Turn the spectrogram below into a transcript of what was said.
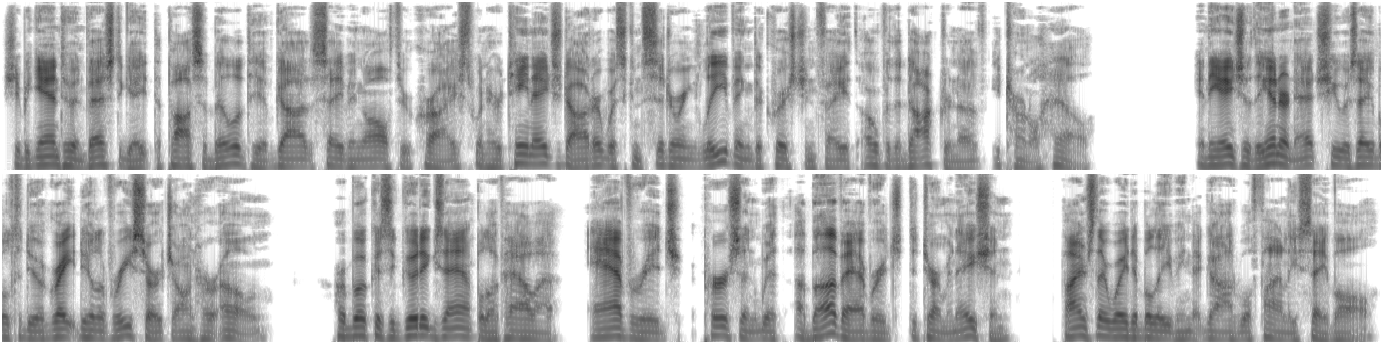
She began to investigate the possibility of God saving all through Christ when her teenage daughter was considering leaving the Christian faith over the doctrine of eternal hell. In the age of the internet, she was able to do a great deal of research on her own. Her book is a good example of how a average person with above average determination finds their way to believing that God will finally save all.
